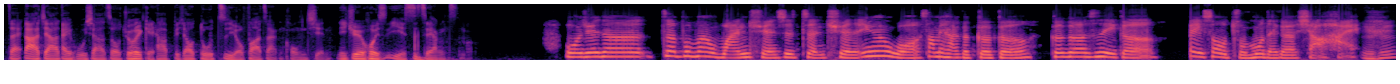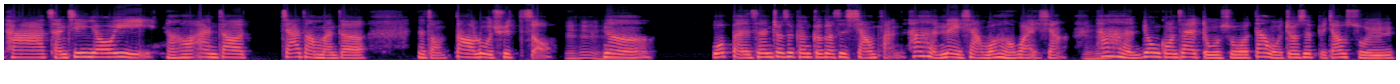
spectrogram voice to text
在大家爱护下之后，就会给他比较多自由发展空间。你觉得会是也是这样子吗？我觉得这部分完全是正确的，因为我上面还有个哥哥，哥哥是一个备受瞩目的一个小孩，他成绩优异，然后按照家长们的那种道路去走。那我本身就是跟哥哥是相反的，他很内向，我很外向，他很用功在读书，但我就是比较属于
